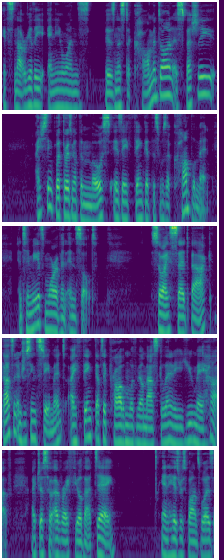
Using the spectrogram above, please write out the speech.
it's not really anyone's business to comment on, especially. I just think what throws me off the most is they think that this was a compliment, and to me, it's more of an insult. So I said back, That's an interesting statement. I think that's a problem with male masculinity you may have. I just, however, I feel that day. And his response was,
